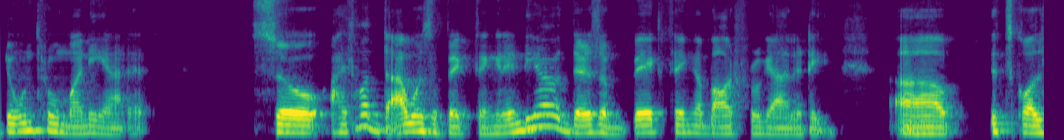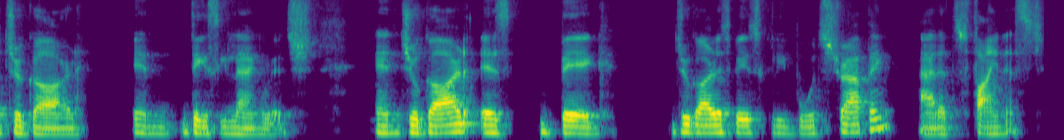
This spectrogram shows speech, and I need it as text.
don't throw money at it so i thought that was a big thing in india there's a big thing about frugality uh, it's called jugaad in desi language and jugaad is big jugaad is basically bootstrapping at its finest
